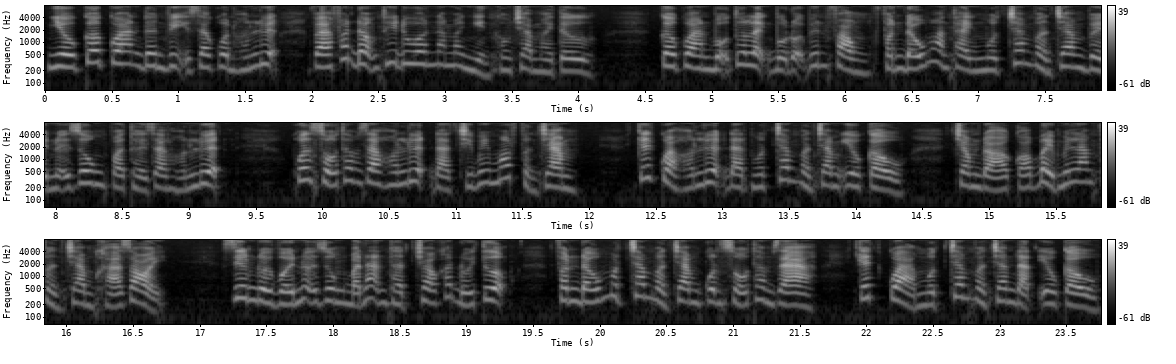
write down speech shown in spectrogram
nhiều cơ quan đơn vị ra quân huấn luyện và phát động thi đua năm 2024. Cơ quan Bộ Tư lệnh Bộ đội Biên phòng phấn đấu hoàn thành 100% về nội dung và thời gian huấn luyện – Quân số tham gia huấn luyện đạt 91%, kết quả huấn luyện đạt 100% yêu cầu, trong đó có 75% khá giỏi. Riêng đối với nội dung bắn đạn thật cho các đối tượng, phấn đấu 100% quân số tham gia, kết quả 100% đạt yêu cầu,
